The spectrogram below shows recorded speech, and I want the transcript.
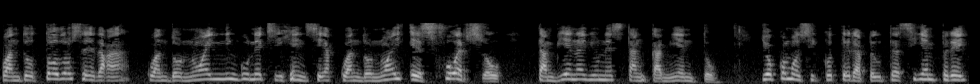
Cuando todo se da, cuando no hay ninguna exigencia, cuando no hay esfuerzo, también hay un estancamiento. Yo como psicoterapeuta siempre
